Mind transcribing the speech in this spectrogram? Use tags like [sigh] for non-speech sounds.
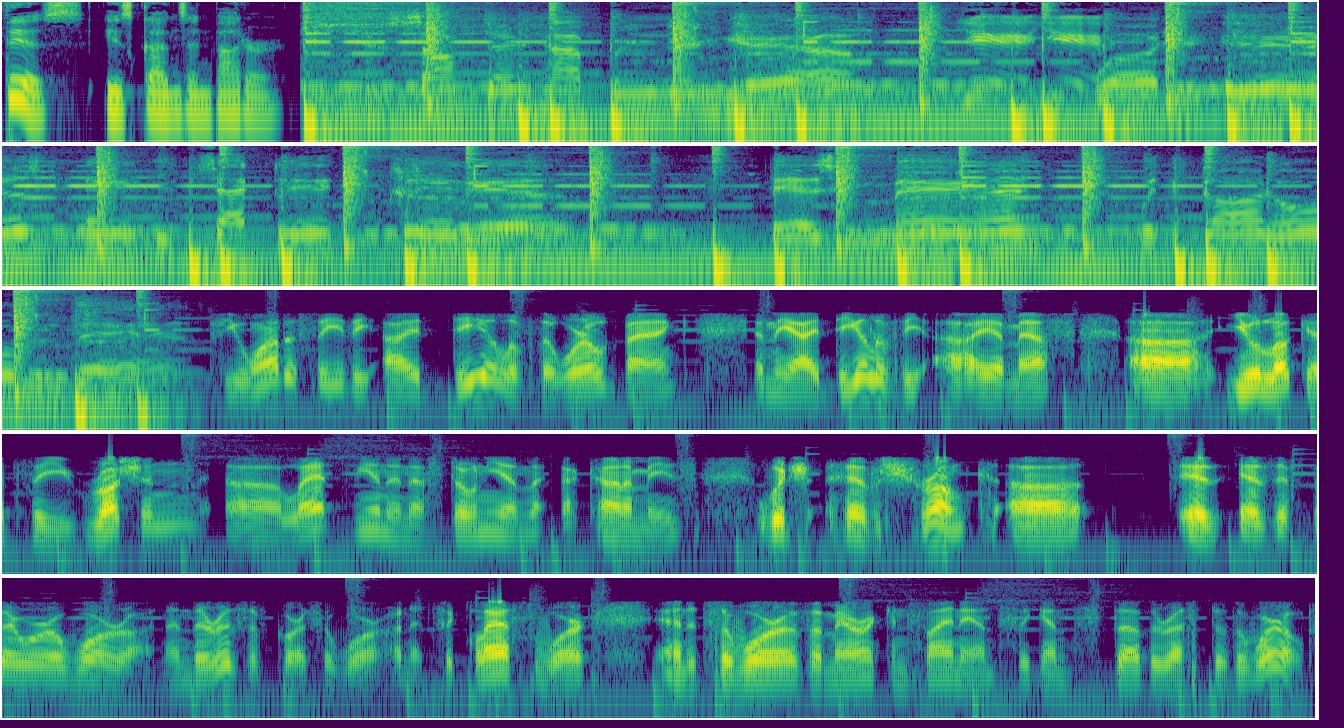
This is Guns and Butter. Something happening here. Yeah, yeah. What it is ain't exactly clear. There's a man with a gun over there. If you want to see the ideal of the World Bank and the ideal of the IMF, uh, you look at the Russian, uh, Latvian, and Estonian economies, which have shrunk. Uh, as, as if there were a war on. And there is, of course, a war on. It's a class war, and it's a war of American finance against uh, the rest of the world.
